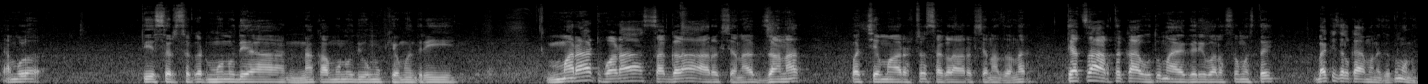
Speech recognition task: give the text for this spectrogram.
त्यामुळं ते सरसकट म्हणू द्या नका म्हणू देऊ मुख्यमंत्री. मराठवाडा सगळा आरक्षणात जाणार पश्चिम महाराष्ट्र सगळा आरक्षणात जाणार. त्याचा अर्थ काय होतो? माझ्या गरिबाला समजतंय. बाकीच्याला काय म्हणायचं होतं म्हणून.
